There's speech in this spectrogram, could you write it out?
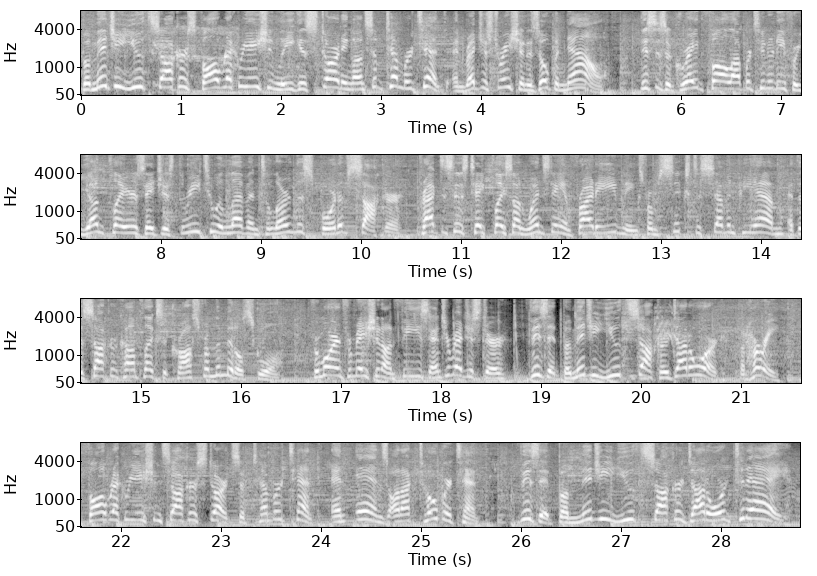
Bemidji Youth Soccer's Fall Recreation League is starting on September 10th and registration is open now. This is a great fall opportunity for young players ages 3 to 11 to learn the sport of soccer. Practices take place on Wednesday and Friday evenings from 6 to 7 p.m. at the soccer complex across from the middle school. For more information on fees and to register, visit BemidjiYouthSoccer.org. But hurry, Fall Recreation Soccer starts September 10th and ends on October 10th. Visit BemidjiYouthSoccer.org today.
